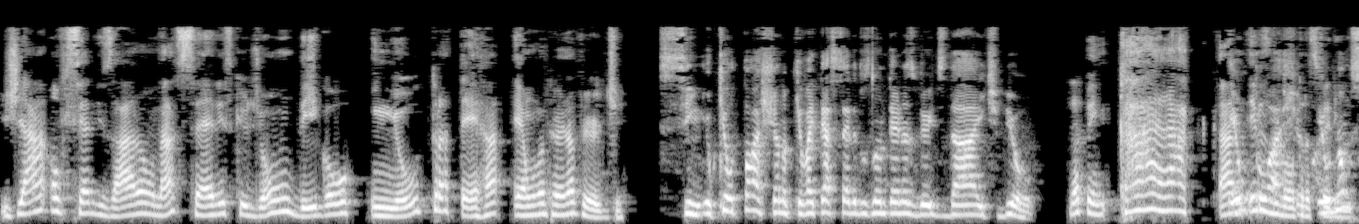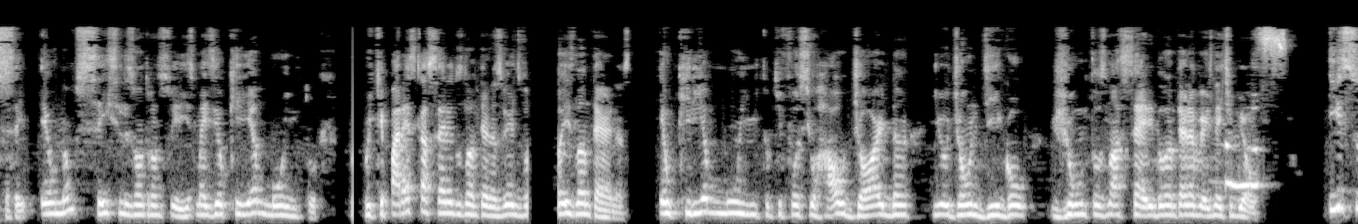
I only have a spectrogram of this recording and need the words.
já oficializaram nas séries que o John Deagle em outra terra é um Lanterna Verde. Sim, o que eu tô achando, porque vai ter a série dos Lanternas Verdes da HBO. Já tem. Caraca! eu eles tô não achando, eu não isso. sei, eu não sei se eles vão transferir isso, mas eu queria muito. Porque parece que a série dos Lanternas Verdes vão ter dois lanternas. Eu queria muito que fosse o Hal Jordan e o John Deagle juntos na série do Lanterna Verde na HBO. Isso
